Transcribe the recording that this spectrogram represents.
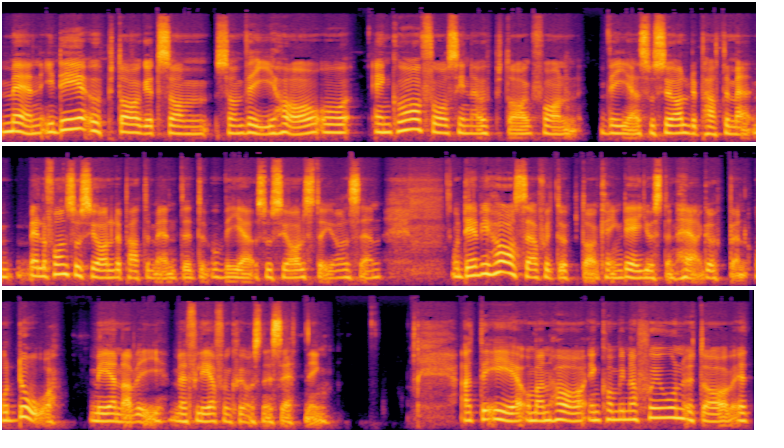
Men i det uppdraget som, som vi har, och NKA får sina uppdrag från via socialdepartement, eller från socialdepartementet och via Socialstyrelsen. Och det vi har särskilt uppdrag kring det är just den här gruppen och då menar vi med flerfunktionsnedsättning att det är om man har en kombination utav ett,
